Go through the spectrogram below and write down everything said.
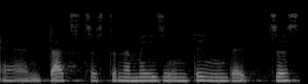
and that's just an amazing thing that just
